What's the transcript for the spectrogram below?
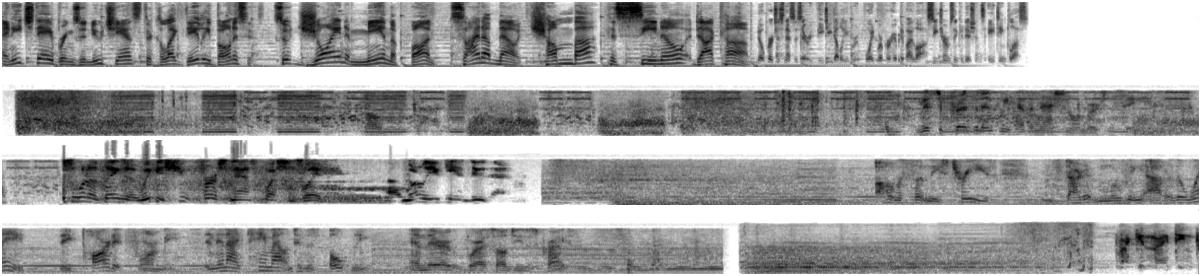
and each day brings a new chance to collect daily bonuses. So join me in the fun. Sign up now at ChumbaCasino.com. No purchase necessary. VGW. Void were prohibited by law. See terms and conditions. 18 plus. Oh, my God. Mr. President, we have a national emergency. This is one of the things that we can shoot first and ask questions later. Uh, normally, you can't do that. All of a sudden, these trees started moving out of the way. They parted for me. And then I came out into this opening, and there where I saw Jesus Christ. Back in 1927,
